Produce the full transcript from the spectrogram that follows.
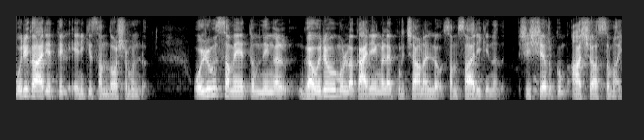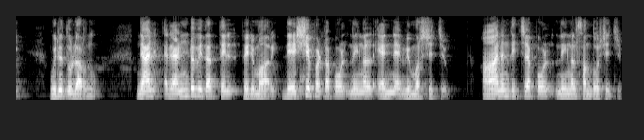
ഒരു കാര്യത്തിൽ എനിക്ക് സന്തോഷമുണ്ട്. ഒഴിവു സമയത്തും നിങ്ങൾ ഗൗരവമുള്ള കാര്യങ്ങളെക്കുറിച്ചാണല്ലോ സംസാരിക്കുന്നത്. ശിഷ്യർക്കും ആശ്വാസമായി. ഗുരു തുടർന്നു ഞാൻ രണ്ടു വിധത്തിൽ പെരുമാറി. ദേഷ്യപ്പെട്ടപ്പോൾ നിങ്ങൾ എന്നെ വിമർശിച്ചു. ആനന്ദിച്ചപ്പോൾ നിങ്ങൾ സന്തോഷിച്ചു.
